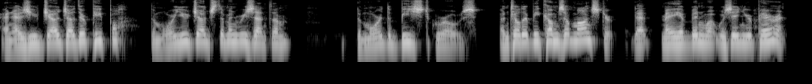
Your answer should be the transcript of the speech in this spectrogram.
And as you judge other people, the more you judge them and resent them, the more the beast grows until it becomes a monster. That may have been what was in your parent.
